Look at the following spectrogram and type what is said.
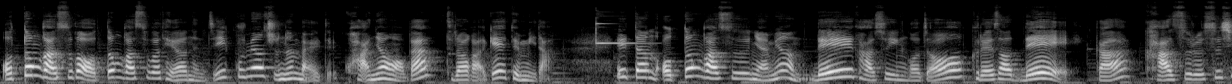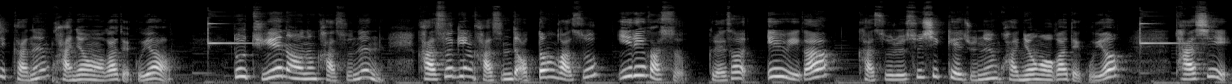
어떤 가수가 어떤 가수가 되었는지 꾸며주는 말들, 관형어가 들어가게 됩니다. 일단 어떤 가수냐면 내 가수인 거죠. 그래서 내가 가수를 수식하는 관형어가 되고요. 또 뒤에 나오는 가수는 가수긴 가수인데 어떤 가수? 1위 가수. 그래서 1위가 가수를 수식해주는 관형어가 되고요. 다시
